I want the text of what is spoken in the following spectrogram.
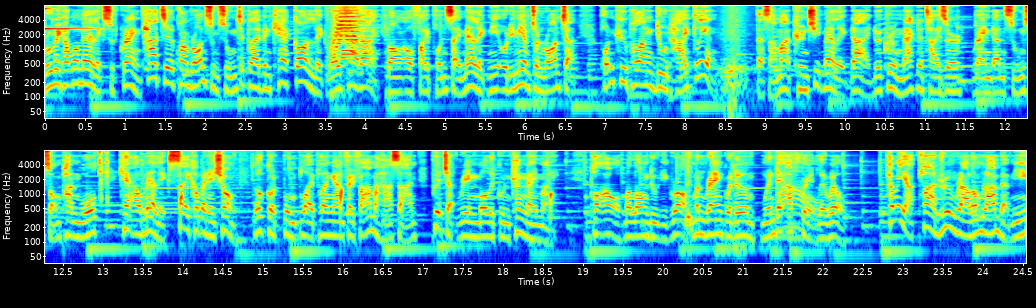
รู้ไหมครับว่าแม่เหล็กสุดแกร่ง ถ้าเจอความร้อนสูงๆ จะกลายเป็นแค่ก้อนเหล็กไร้ค่าได้ ลองเอาไฟผลใส่แม่เหล็กนีโอดิเมียมจนร้อนจัด ผลคือพลังดูดหายเกลี้ยง แต่สามารถคืนชีพแม่เหล็กได้ด้วยเครื่อง magnetizer แรงดันสูง 2,000 โวลต์ แค่เอาแม่เหล็กใส่เข้าไปในช่อง แล้วกดปุ่มปล่อยพลังงานไฟฟ้ามหาศาล เพื่อจัดเรียงโมเลกุลข้างในใหม่ พอเอาออกมาลองดูดอีกรอบ มันแรงกว่าเดิม เหมือนได้อัปเกรดเลเวล ถ้าไม่อยากพลาดเรื่องราวล้ำๆแบบนี้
